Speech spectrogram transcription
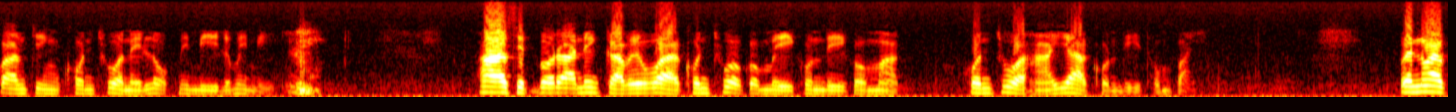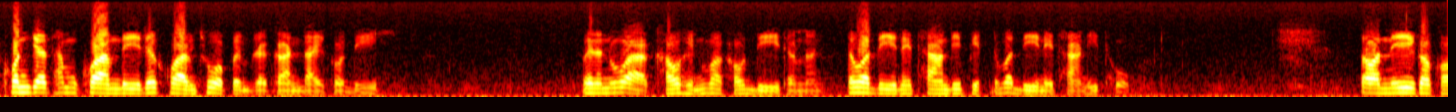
ความจริงคนชั่วในโลกไม่มีหรือไม่มี ภาษิตโบราณนี่กล่าวไว้ว่า คนชั่วก็มีคนดีก็มาก คนชั่วหายากคนดีถมไปเป็นว่าคนจะทำความดีหรือความชั่วเป็นประการใดก็ดีเป็นนั้นว่าเขาเห็นว่าเขาดีทั้งนั้น แต่ว่าดีในทางที่ผิดหรือว่าดีในทางที่ถูก ตอนนี้ก็ขอ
